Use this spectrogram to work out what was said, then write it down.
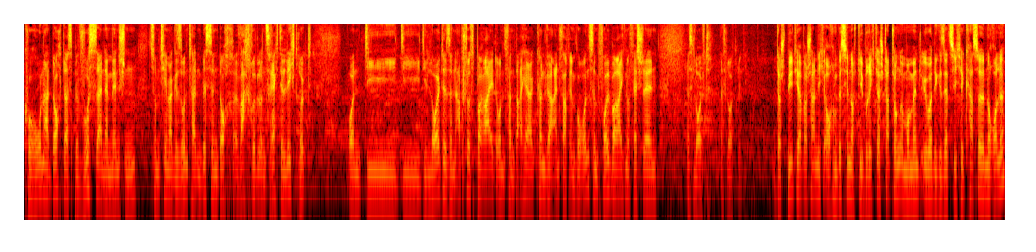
Corona doch das Bewusstsein der Menschen zum Thema Gesundheit ein bisschen doch wachrüttelt ins rechte Licht rückt. Und die, die, die Leute sind abschlussbereit und von daher können wir einfach bei uns im Vollbereich nur feststellen, es läuft. Es läuft richtig gut. Da spielt ja wahrscheinlich auch ein bisschen noch die Berichterstattung im Moment über die gesetzliche Kasse eine Rolle.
